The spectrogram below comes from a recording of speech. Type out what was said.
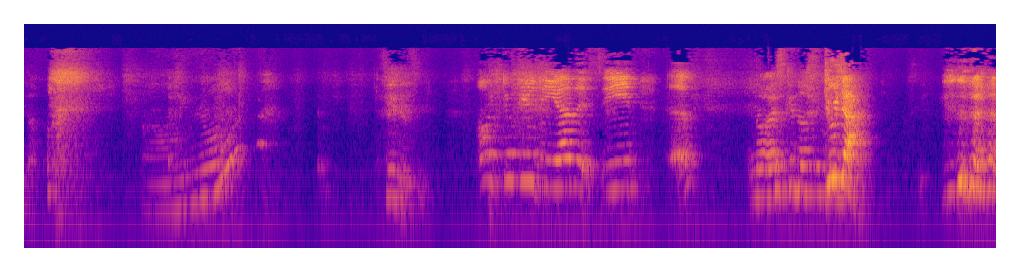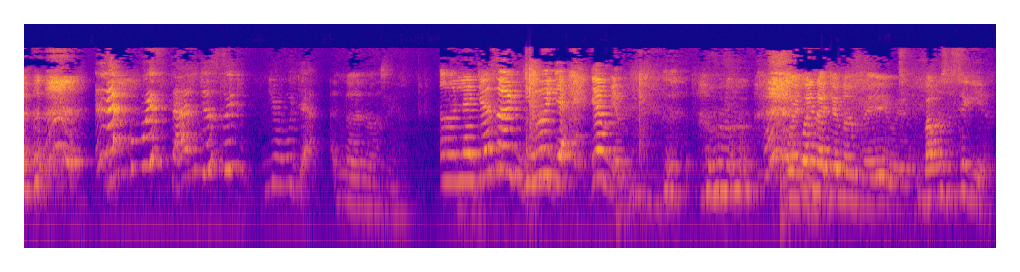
No. Ay, no. Sí, sí. Oh, yo quería decir. eh, No, es que no sé. ¡Yuya! Hola, ¿cómo están? Yo soy Yuya. No, no sé. Hola, yo soy Yuya. Ya bien. Bueno, Bueno, yo no sé, güey. vamos a seguir.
